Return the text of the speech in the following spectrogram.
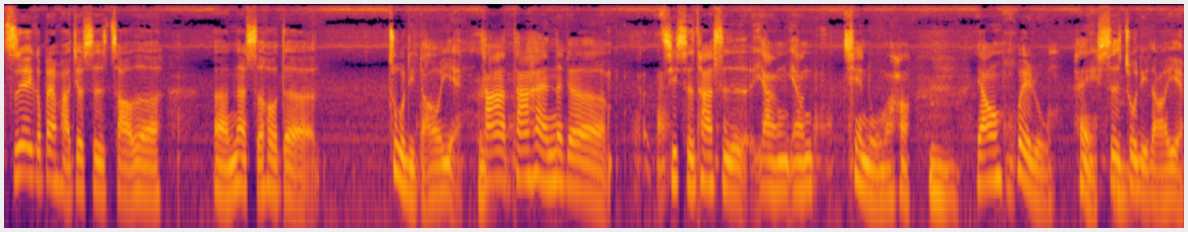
只有一个办法，就是找了呃那时候的。助理导演，他他和那个，其实他是杨杨倩茹嘛哈，嗯，杨慧茹嘿是助理导演，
